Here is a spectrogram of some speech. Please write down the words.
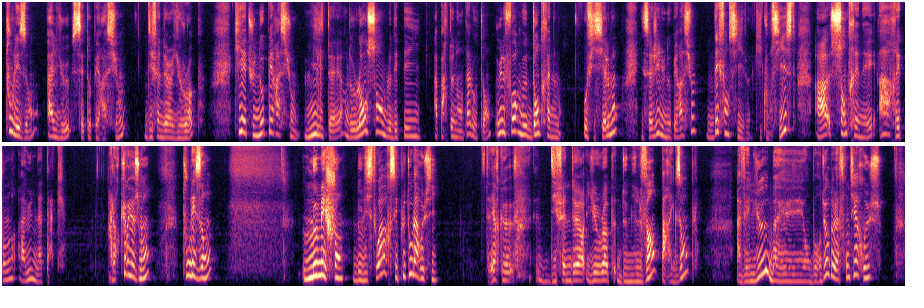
tous les ans a lieu cette opération, Defender Europe, qui est une opération militaire de l'ensemble des pays appartenant à l'OTAN, une forme d'entraînement. Officiellement, il s'agit d'une opération défensive qui consiste à s'entraîner à répondre à une attaque. Alors curieusement, tous les ans, le méchant de l'histoire, c'est plutôt la Russie. C'est-à-dire que Defender Europe 2020, par exemple, avait lieu ben, en bordure de la frontière russe.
